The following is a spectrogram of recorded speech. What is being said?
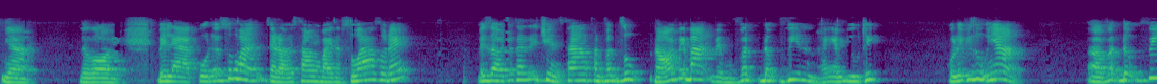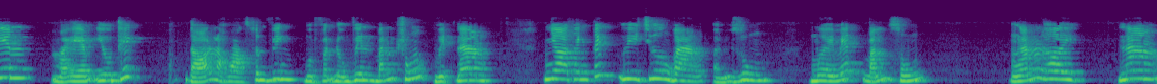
nhỉ? Được rồi, vậy là cô đã giúp bạn trả lời xong bài tập số 3 rồi đấy. Bây giờ chúng ta sẽ chuyển sang phần vận dụng nói với bạn về một vận động viên mà em yêu thích. Cô lấy ví dụ nha. À, ờ, vận động viên mà em yêu thích đó là Hoàng Xuân Vinh, một vận động viên bắn súng Việt Nam. Nhờ thành tích huy chương vàng ở nội dung 10m bắn súng ngắn hơi nam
